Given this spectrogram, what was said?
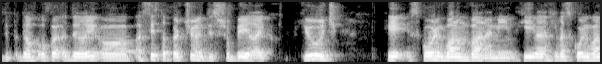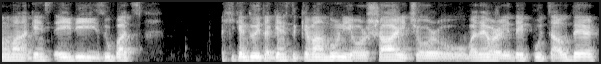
the, the, the uh, assist opportunities should be like huge. He scoring one on one. I mean, he he was scoring one on one against AD, Zubac. He can do it against the Kevin Looney or Saric or whatever they put out there.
